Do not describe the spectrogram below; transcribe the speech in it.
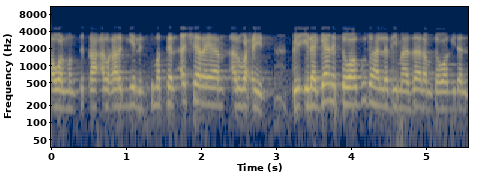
أو المنطقة الغربية التي تمثل الشريان الوحيد إلى جانب تواجدها الذي ما زال متواجدا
